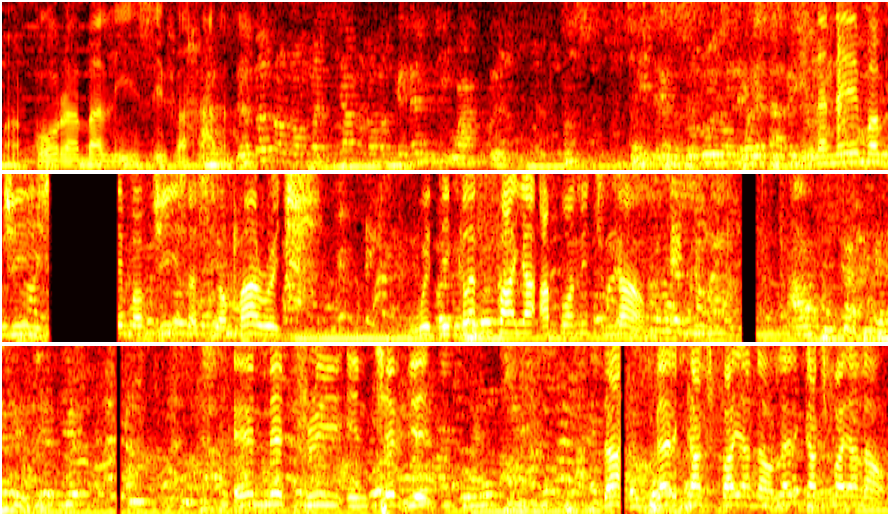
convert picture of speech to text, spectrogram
Makora avec In the name of Jesus, name of Jesus, your marriage, we declare fire upon it now. Any tree in Chevier that let it catch fire now. Let it catch fire now.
